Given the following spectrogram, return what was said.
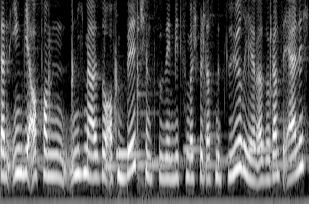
dann irgendwie auch vom, nicht mehr so auf dem Bildschirm zu sehen, wie zum Beispiel das mit Syrien. Also ganz ehrlich,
